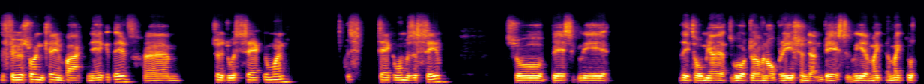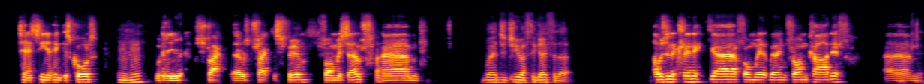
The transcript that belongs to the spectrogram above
the first one came back negative, um, so I do a second one. The second one was the same. So basically, they told me I had to go to have an operation done. Basically, a, mic- a micro TESE, I think it's called, mm-hmm. where they extract, uh, extract the sperm from myself. Um, where did you have to go for that? I was in a clinic uh, from where, where I'm from, Cardiff. Um, okay.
